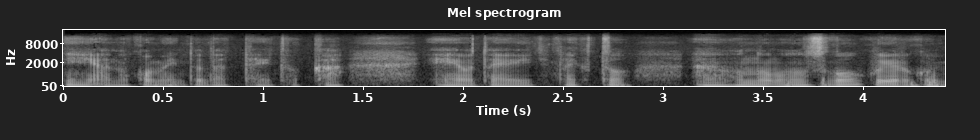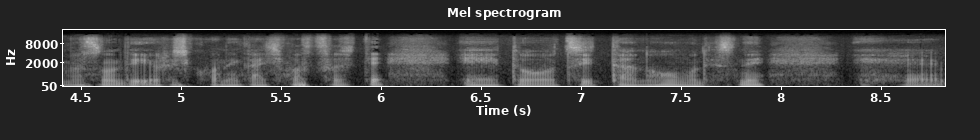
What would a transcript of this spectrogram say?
ね、あのコメントだったりとか、えお便りいただくと、あの、ものすごく喜びますので、よろしくお願いします。そして、えっ、と、ツイッターの方もですね、え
